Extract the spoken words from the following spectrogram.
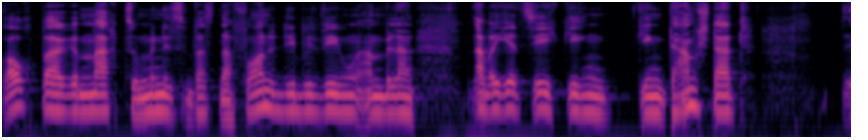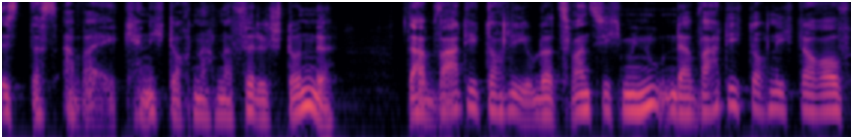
brauchbar gemacht, zumindest was nach vorne die Bewegung anbelangt. Aber jetzt sehe ich gegen, gegen Darmstadt, ist das aber kenne ich doch nach einer Viertelstunde. Da warte ich doch nicht, oder 20 Minuten, da warte ich doch nicht darauf,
